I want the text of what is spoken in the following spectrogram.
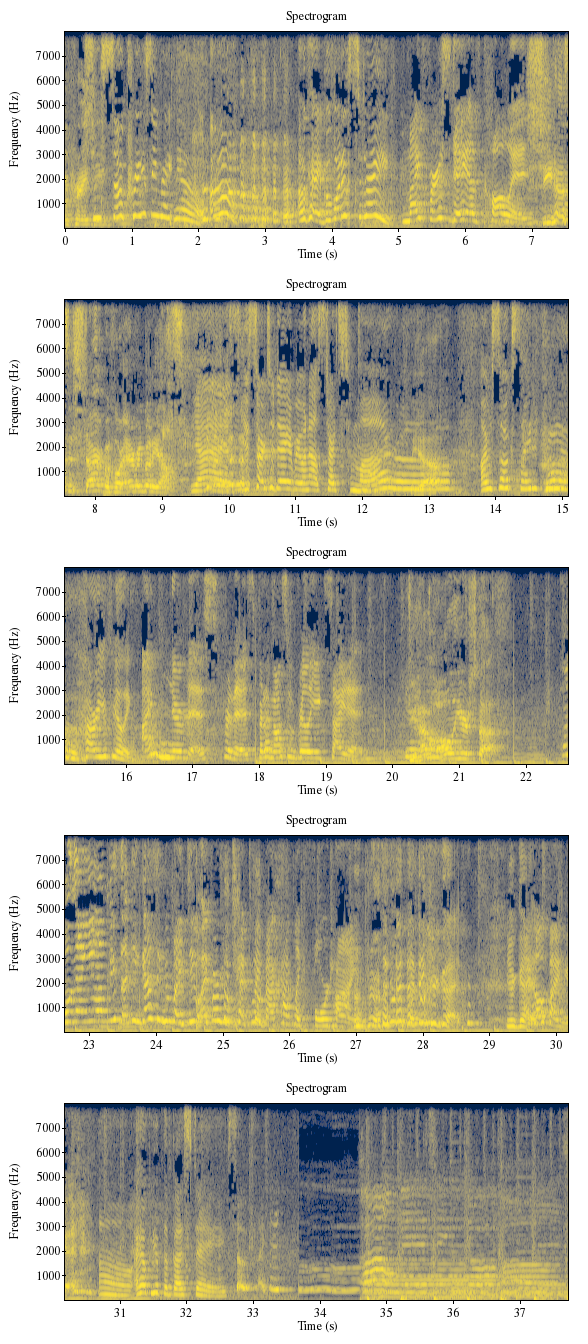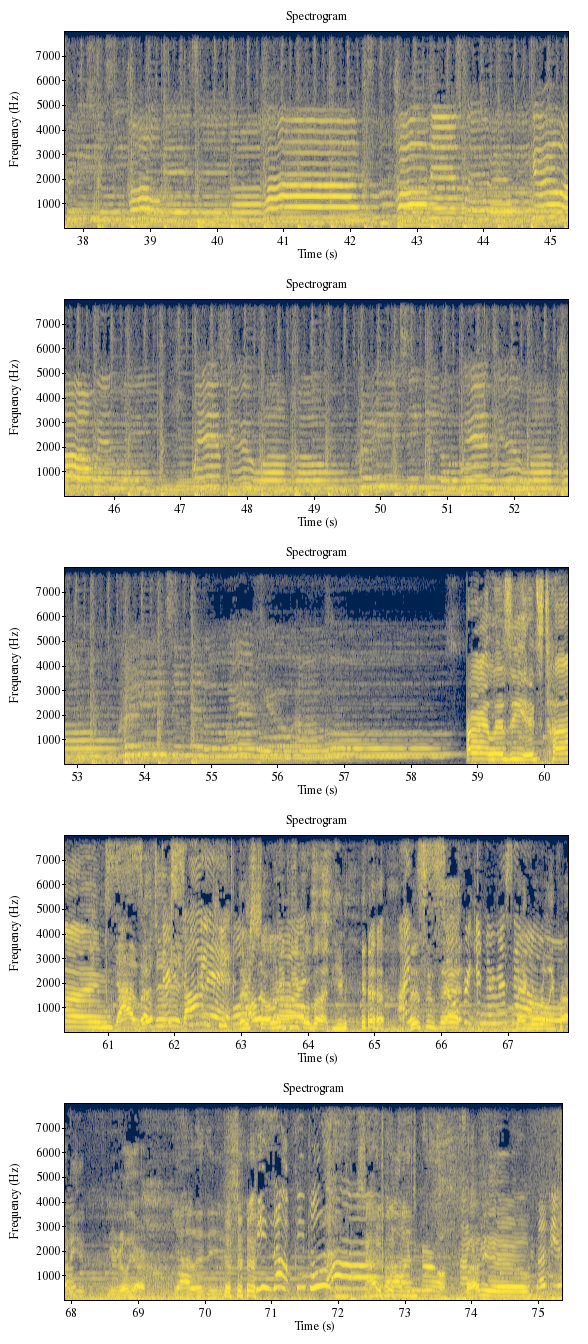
going crazy. She's so crazy right now. Ah. Okay, but what is today? My first day of college. she has to start before everybody else. Yes, you start today, everyone else starts tomorrow. Yep. I'm so excited for you. How are you feeling? I'm nervous for this, but I'm also really excited. Do you have all your stuff? Well, now you have me second guessing if I do. I've already checked my backpack like four times. I think you're good. You're good. I hope I'm good. Oh, I hope you have the best day. So excited. Lizzie, it's time. Yeah, legit. There's so many people. There's Oh so my many gosh. people, but you. I'm this is so it. freaking nervous now. Hey, we're really proud of you. We really are. yeah, Lizzie. Peace out, people. Have fun, girl. Love you. Love you.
